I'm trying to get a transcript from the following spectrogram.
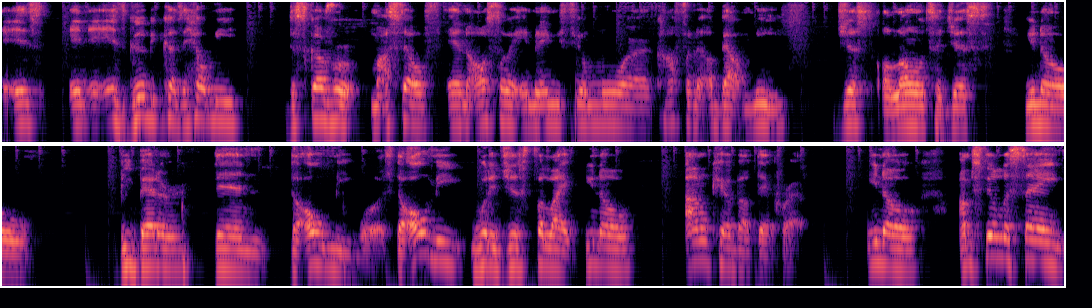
it's it, it's good because it helped me discover myself and also it made me feel more confident about me just alone to just you know be better than the old me was. The old me would have just felt like you know i don't care about that crap. You know i'm still the same.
